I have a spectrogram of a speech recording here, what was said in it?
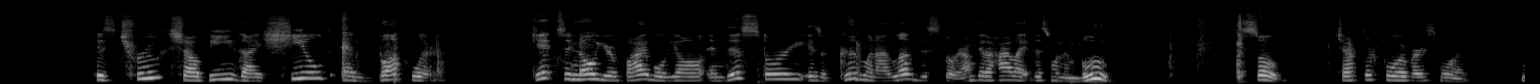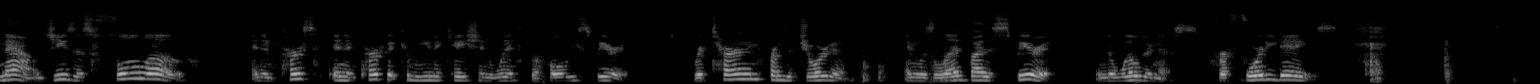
His truth shall be thy shield and buckler. Get to know your Bible, y'all. And this story is a good one. I love this story. I'm going to highlight this one in blue. So, chapter 4, verse 1. Now, Jesus, full of and in, pers- and in perfect communication with the Holy Spirit, returned from the Jordan and was led by the Spirit in the wilderness for 40 days,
